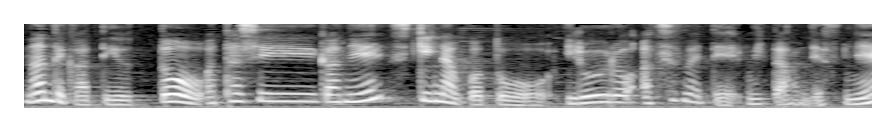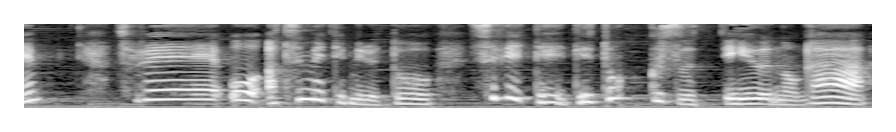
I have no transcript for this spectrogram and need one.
なんでかっていうと私がね好きなことをいろいろ集めてみたんですね。それを集めてみると全てデトックスっていうのが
